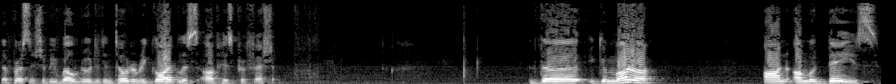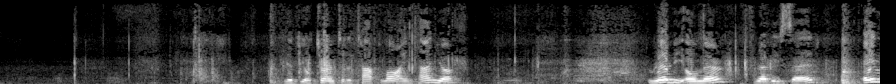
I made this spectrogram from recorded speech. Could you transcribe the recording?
The person should be well rooted in Torah regardless of his profession. The Gemara on Amud Beis, if you'll turn to the top line, Tanya, Rebbe Omer, Rebbe said, Ein.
